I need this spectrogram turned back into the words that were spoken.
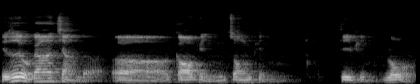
也是我刚刚讲的，呃，高频、中频、低频，low，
